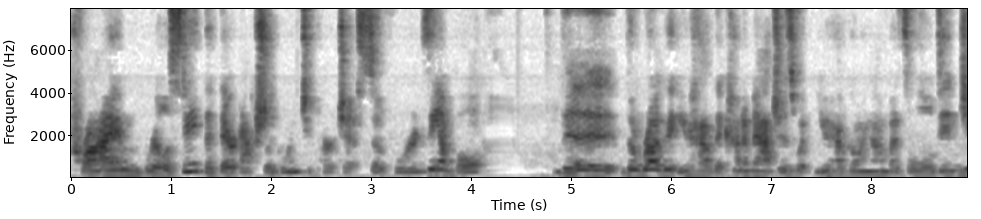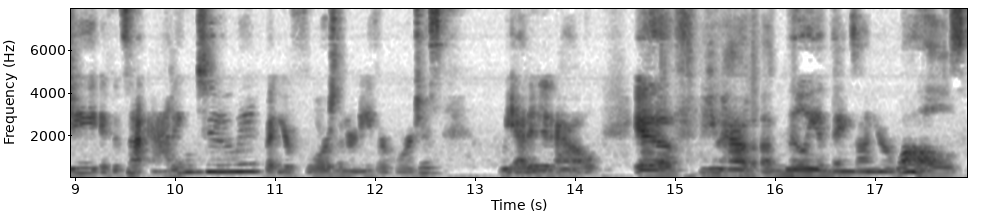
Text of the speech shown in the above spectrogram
prime real estate that they're actually going to purchase. So for example, the the rug that you have that kind of matches what you have going on but it's a little dingy, if it's not adding to it but your floors underneath are gorgeous, we edit it out. If you have a million things on your walls,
